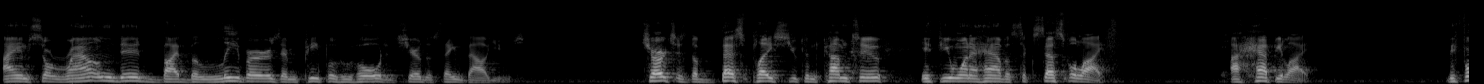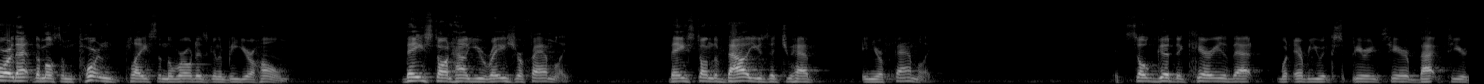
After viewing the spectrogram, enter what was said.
I am surrounded by believers and people who hold and share the same values. Church is the best place you can come to if you want to have a successful life, a happy life. Before that, the most important place in the world is going to be your home, based on how you raise your family, based on the values that you have in your family. It's so good to carry that, whatever you experience here, back to your,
